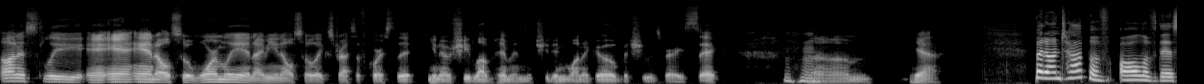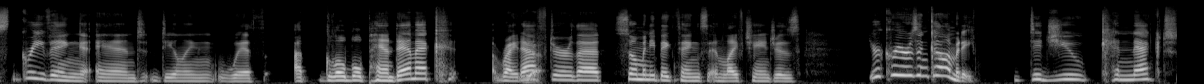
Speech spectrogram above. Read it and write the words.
honestly and, and also warmly, and I mean also like stress, of course, that you know she loved him and that she didn't want to go, but she was very sick. Mhm. Um, yeah, But on top of all of this grieving and dealing with a global pandemic right Yeah. after that, so many big things and life changes, your career is in comedy. Did you connect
